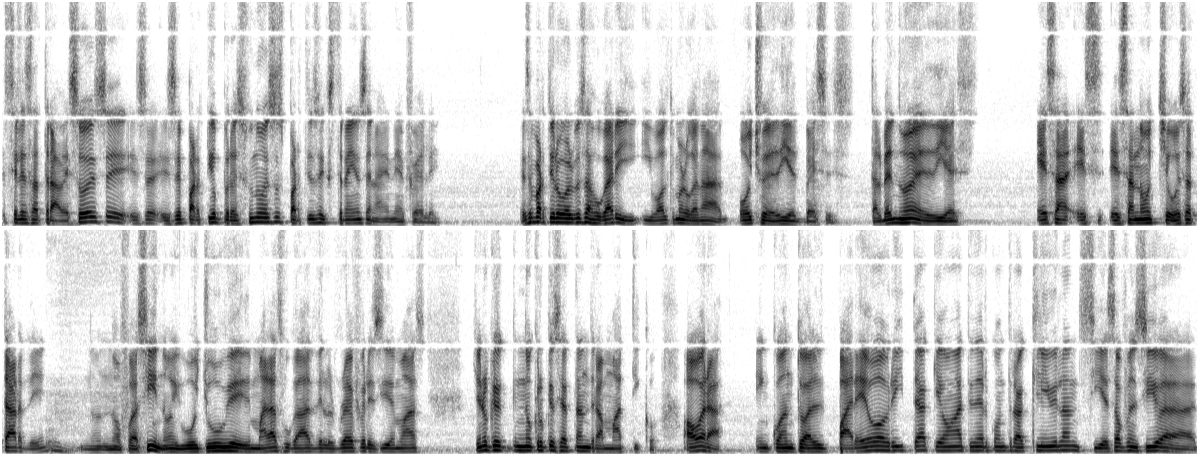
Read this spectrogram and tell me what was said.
se les atravesó ese, ese, partido, pero es uno de esos partidos extraños en la NFL. Ese partido lo vuelves a jugar y, Baltimore lo gana 8 de 10 veces, tal vez 9 de 10. Esa, es, esa noche o esa tarde no, no, fue así, ¿no? Y hubo lluvia y malas jugadas de los referees y demás. Yo no, creo, no creo que sea tan dramático. Ahora, en cuanto al pareo ahorita que van a tener contra Cleveland, si esa ofensiva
